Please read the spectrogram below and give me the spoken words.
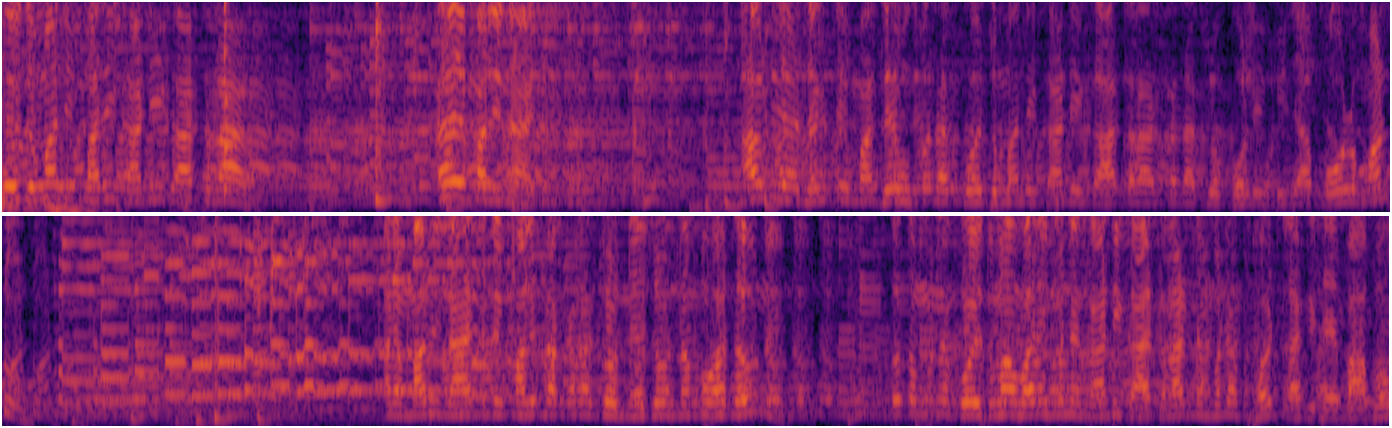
ગોદમાની આવડી આ જગતી માથે કદાચ ગોદમાની ગાડી કાતરાળ કદાચ જો બોલી બીજા બોલ માંડું. અને મારી નાયકની માલિકા કદાચ જો નેજો નમવા દઉં ને, તો મને ગોદમા વાળી મને ગાડી ગાતરાડ ને મને ખોટ લાગી જાય બાપો.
